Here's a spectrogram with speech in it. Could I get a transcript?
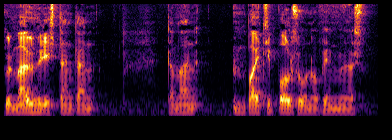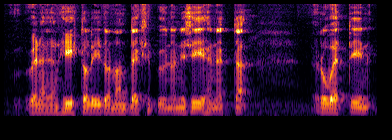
kyllä mä yhdistän tämän, tämän paitsi Polsuunovin myös Venäjän hiihtoliiton anteeksi pyynnön niin siihen, että ruvettiin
